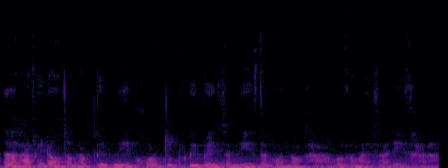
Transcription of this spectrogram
นั่นแหละค่ะพี่น้องสำหรับคลิปนี้ขอจบคลิปเป็นสมีสกอนเนาะค่ะว่าขมาสวัสดีค่ะ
